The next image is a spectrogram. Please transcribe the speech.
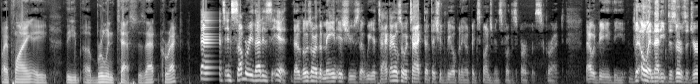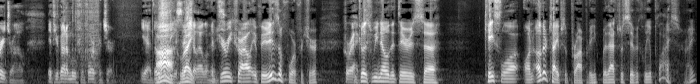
by applying a the uh, Bruen test. Is that correct? That's in summary. That is it. Those are the main issues that we attacked. I also attacked that they shouldn't be opening up expungements for this purpose. Correct. That would be the, the oh, and that he deserves a jury trial if you're going to move for forfeiture. Yeah, those are Ah, the right. essential A jury trial, if it is a forfeiture, Correct. because we know that there is uh, case law on other types of property where that specifically applies, right?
